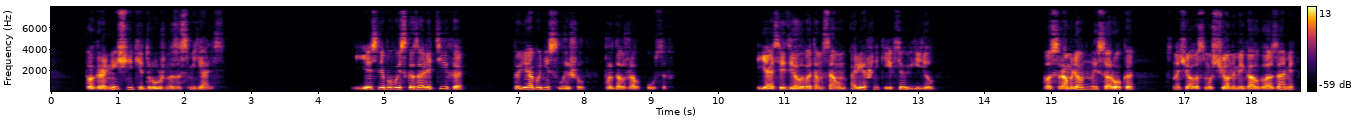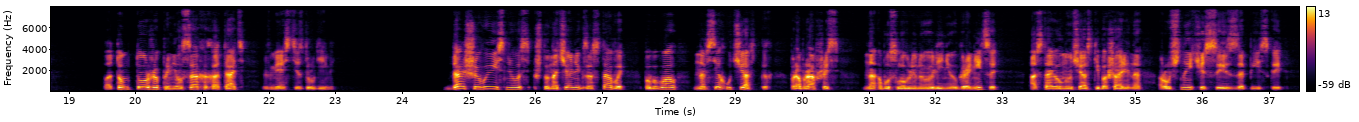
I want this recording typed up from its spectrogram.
пограничники дружно засмеялись. «Если бы вы сказали тихо, то я бы не слышал», — продолжал Усов. «Я сидел в этом самом орешнике и все видел». Посрамленный сорока сначала смущенно мигал глазами, потом тоже принялся хохотать вместе с другими. Дальше выяснилось, что начальник заставы побывал на всех участках, пробравшись на обусловленную линию границы, оставил на участке Башарина ручные часы с запиской —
